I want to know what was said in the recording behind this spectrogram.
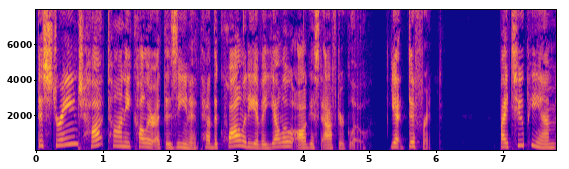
This strange hot tawny color at the zenith had the quality of a yellow August afterglow, yet different. By 2 p.m.,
